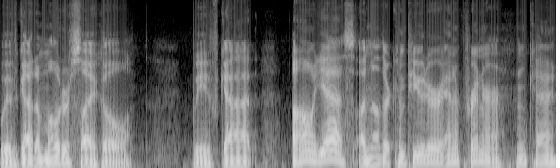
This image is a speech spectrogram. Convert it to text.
we've got a motorcycle. We've got oh yes, another computer and a printer. Okay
